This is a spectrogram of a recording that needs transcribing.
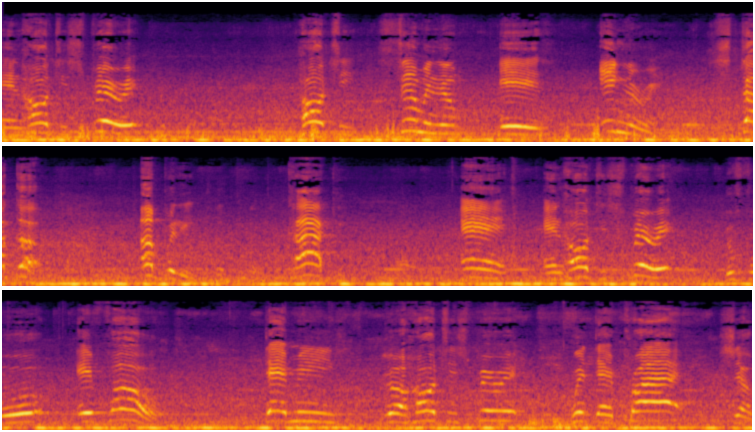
an haughty spirit, haughty synonym is ignorant, stuck up, uppity, cocky, and an haughty spirit before it falls. That means your haughty spirit with that pride shall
